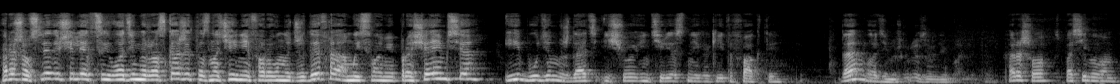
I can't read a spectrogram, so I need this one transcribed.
Хорошо, в следующей лекции Владимир расскажет о значении фараона Джедефра, а мы с вами прощаемся и будем ждать еще интересные какие-то факты. Да, Владимир? Благодарю за внимание. Хорошо, спасибо вам.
